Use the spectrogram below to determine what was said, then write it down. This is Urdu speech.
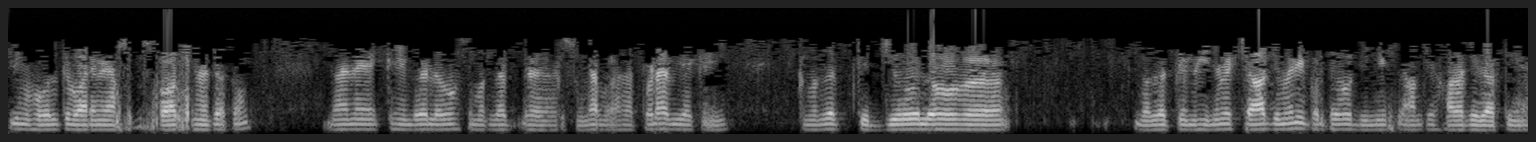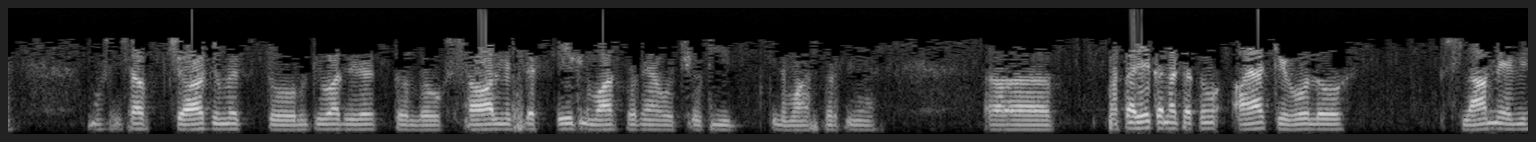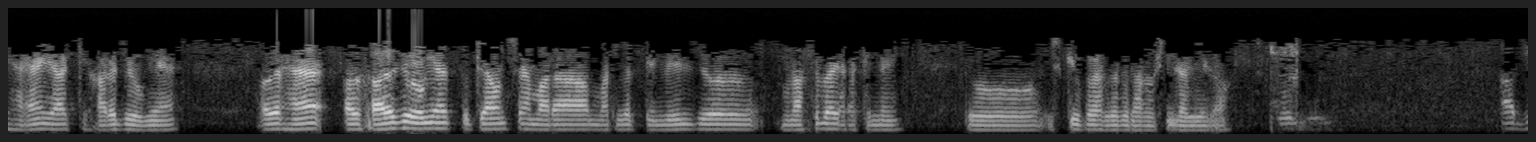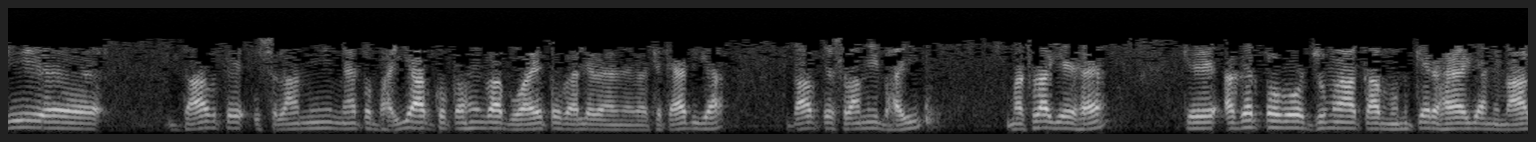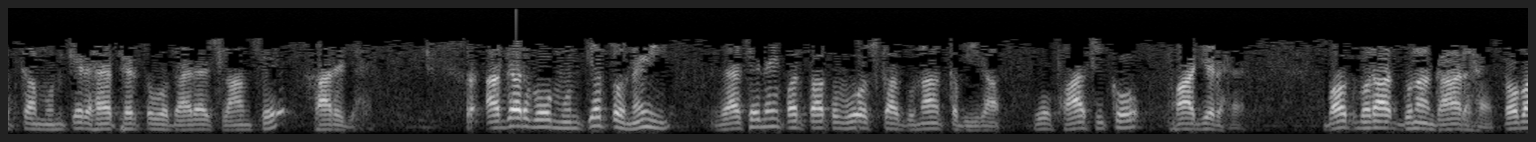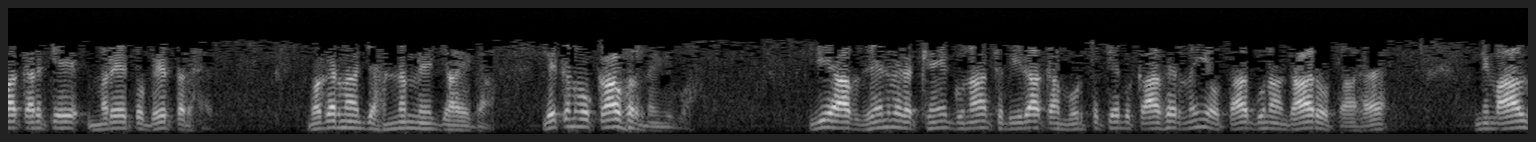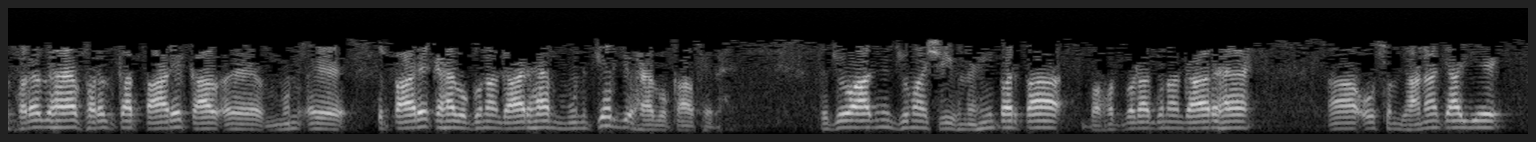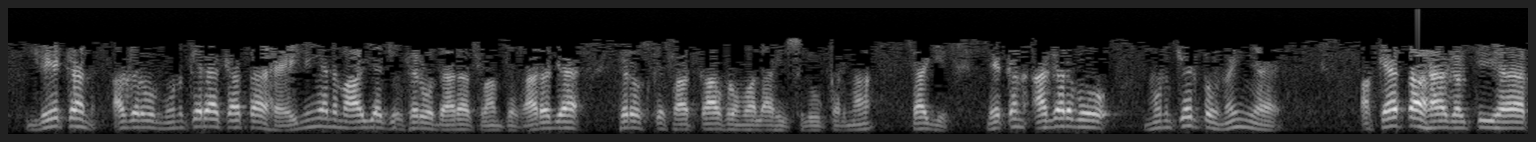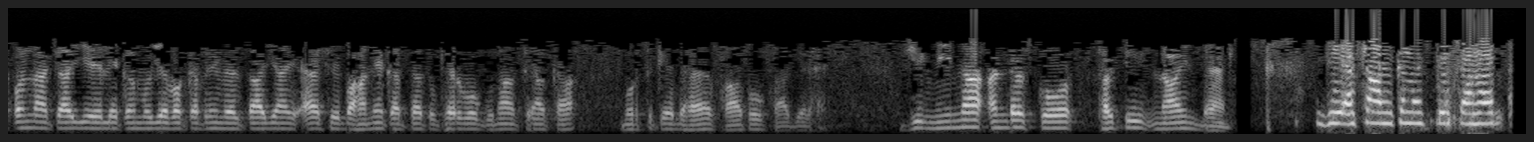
معاشی ماحول کے بارے میں آپ سے کچھ سوال پوچھنا چاہتا ہوں۔ میں نے کہیں بڑے لوگوں سے مطلب سنا پڑا پڑھا بھی ہے کہیں کہ مطلب کہ جو لوگ مطلب کہ مہینے میں چار جمعے نہیں پڑتے وہ دینی اسلام سے خارج ہو جاتے ہیں۔ مفتی صاحب، چار جمعے تو ان کی بات تو لوگ سال میں صرف ایک نماز پڑھتے ہیں، وہ چھوٹی کی نماز پڑھتی ہیں۔ پتہ یہ کرنا چاہتا ہوں، آیا کہ وہ لوگ اسلام میں ابھی ہیں یا کہ خارج ہو گئے ہیں؟ اگر ہیں اگر خارج ہو گئے تو کیا ان سے ہمارا مطلب کہ میل جو مناسب ہے یا کہ نہیں؟ تو اس کے اوپر حضرت روشنی ڈالیے گا۔ جی دعوت اسلامی، میں تو بھائی آپ کو کہوں گا، بوائے تو پہلے ویسے کہہ دیا۔ دعوت اسلامی بھائی، مسئلہ یہ ہے کہ اگر تو وہ جمعہ کا منکر ہے یا نماز کا منکر ہے، پھر تو وہ دائرہ اسلام سے خارج ہے۔ اگر وہ منکر تو نہیں ویسے نہیں پڑتا تو وہ اس کا گناہ کبیرہ، وہ فاسق و فاجر ہے۔ بہت بڑا گناہ گار ہے۔ توبہ کر کے مرے تو بہتر ہے۔ مگر نہ جہنم میں جائے گا۔ لیکن وہ کافر نہیں ہوا۔ یہ آپ ذہن میں رکھیں، گناہ کبیرہ کا مرتکب کافر نہیں ہوتا گناہ گار ہوتا ہے۔ نماز فرض ہے، فرض کا تارک تارک ہے وہ گناہ گار ہے، منکر جو ہے وہ کافر ہے۔ تو جو آدمی جمعہ شریف نہیں پڑھتا، بہت بڑا گناہ گار ہے وہ سمجھانا چاہیے۔ لیکن اگر وہ منکر ہے، کہتا ہے ہی نہیں ہے نماز یا جو، پھر وہ دائرہ اسلام سے خارج ہے۔ پھر اس کے ساتھ کافروں والا ہی سلوک کرنا چاہیے۔ لیکن اگر وہ منکر تو نہیں ہے کہتا ہے غلطی ہے، پڑھنا چاہیے، لیکن مجھے وقت نہیں ملتا، یا ایسے بہانے کرتا تو پھر وہ گناہ کیا کا مرتکب ہے فاتو فاجر ہے۔ جی Meena underscore thirty nine bank جی السلام علیکم صاحب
